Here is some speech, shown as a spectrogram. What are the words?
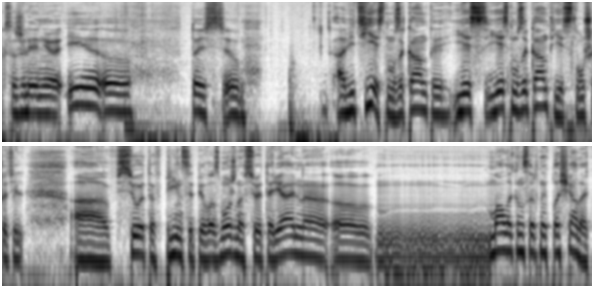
к сожалению. И то есть а ведь есть музыканты, есть, есть музыкант, есть слушатель. А все это, в принципе, возможно, все это реально. Э, мало концертных площадок,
